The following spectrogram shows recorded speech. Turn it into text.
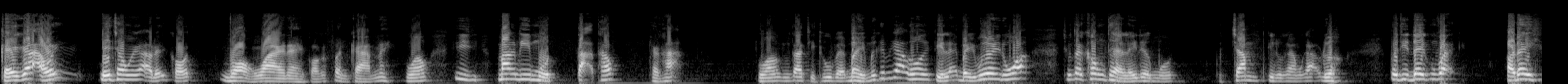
cái gạo ấy bên trong cái gạo đấy có vỏ ngoài này có cái phần cám này đúng không thì mang đi một tạ thóc chẳng hạn đúng không chúng ta chỉ thu về 70 cân gạo thôi tỷ lệ 70 đúng không ạ chúng ta không thể lấy được một 100 kg gạo được. Vậy thì đây cũng vậy. Ở đây,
